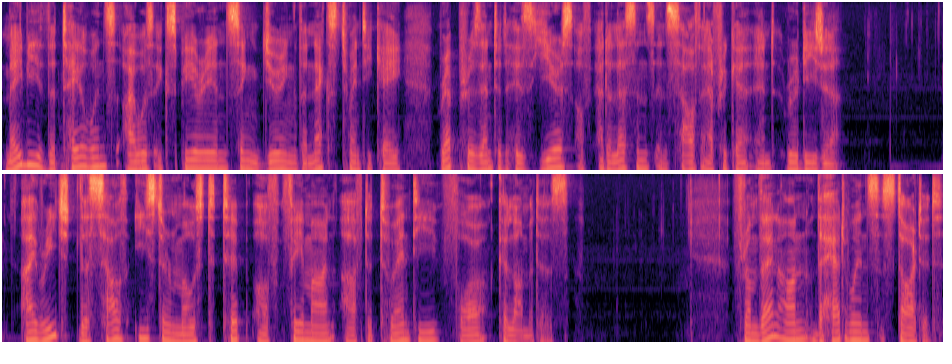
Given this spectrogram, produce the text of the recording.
Maybe the tailwinds I was experiencing during the next 20k represented his years of adolescence in South Africa and Rhodesia. I reached the southeasternmost tip of Fehmarn after 24 kilometers. From then on, the headwinds started,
